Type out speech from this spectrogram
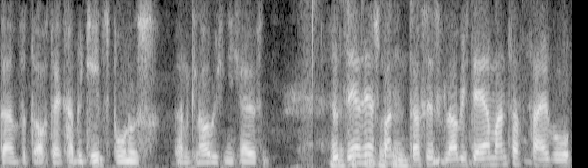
da wird auch der Kapitänsbonus dann, glaube ich, nicht helfen. Ja, wird sehr, sehr spannend. Das ist, glaube ich, der Mannschaftsteil, wo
